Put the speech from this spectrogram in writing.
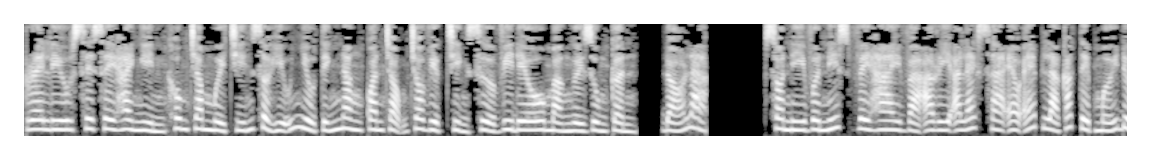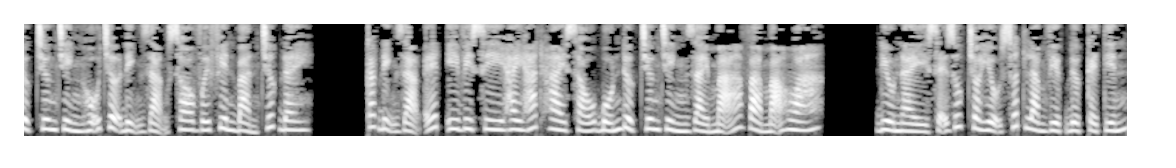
Prelude CC 2019 sở hữu nhiều tính năng quan trọng cho việc chỉnh sửa video mà người dùng cần, đó là Sony Venice V2 và Ari Alexa LF là các tệp mới được chương trình hỗ trợ định dạng so với phiên bản trước đây. Các định dạng SEVC hay H264 được chương trình giải mã và mã hóa. Điều này sẽ giúp cho hiệu suất làm việc được cải tiến,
